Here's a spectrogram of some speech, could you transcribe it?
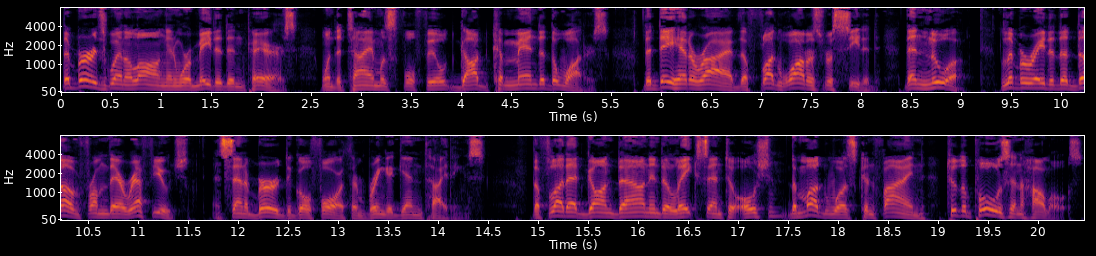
The birds went along and were mated in pairs. When the time was fulfilled, God commanded the waters. The day had arrived, the flood waters receded. Then Noah liberated a dove from their refuge and sent a bird to go forth and bring again tidings. The flood had gone down into lakes and to ocean. The mud was confined to the pools and hollows.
